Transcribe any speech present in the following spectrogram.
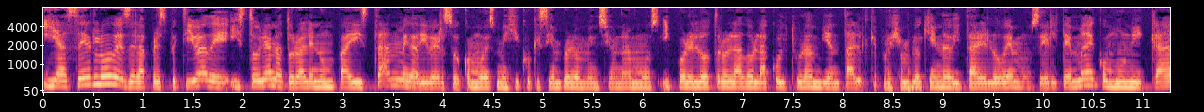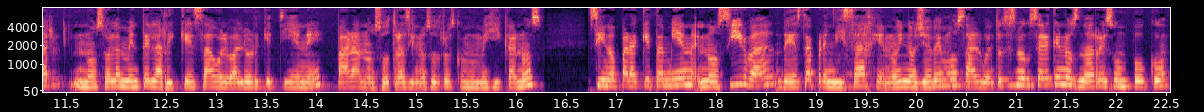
y hacerlo desde la perspectiva de historia natural en un país tan megadiverso como es México, que siempre lo mencionamos, y por el otro lado la cultura ambiental, que por ejemplo aquí en Habitare lo vemos, el tema de comunicar no solamente la riqueza o el valor que tiene para nosotras y nosotros como mexicanos, sino para que también nos sirva de este aprendizaje, ¿no? Y nos llevemos algo. Entonces me gustaría que nos narres un poco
